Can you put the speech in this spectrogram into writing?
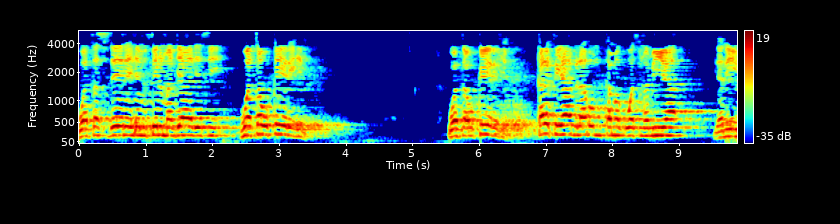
وتصديرهم في المجالس وتوقيرهم وتوقيرهم كالقيام لهم كما kuwasimamia yani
